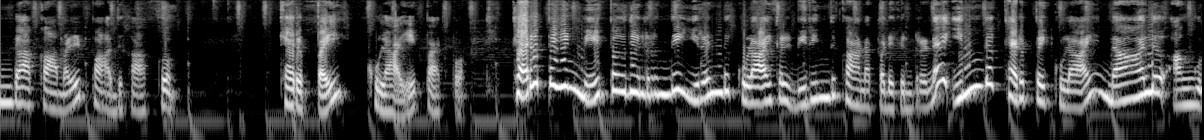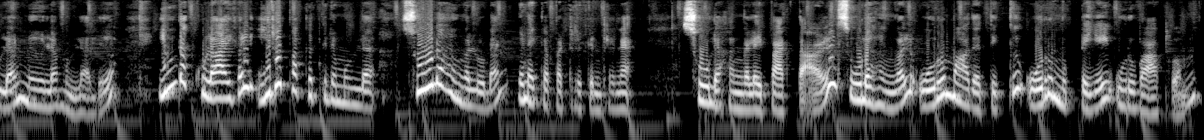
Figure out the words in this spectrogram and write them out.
உண்டாக்காமல் பாதுகாக்கும். கருப்பை குழாயை பார்ப்போம். கருப்பையின் மேற்பகுதியிலிருந்து இரண்டு குழாய்கள் விரிந்து காணப்படுகின்றன. இந்த கருப்பை குழாய் நாலு அங்குலம் நீளம் உள்ளது. இந்த குழாய்கள் இரு பக்கத்திலும் உள்ள சூலகங்களுடன் இணைக்கப்பட்டிருக்கின்றன. சூலகங்களை பார்த்தால் சூலகங்கள் ஒரு மாதத்திற்கு ஒரு முட்டையை உருவாக்கும்.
